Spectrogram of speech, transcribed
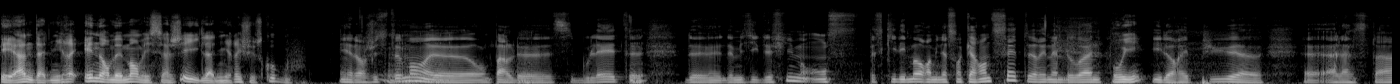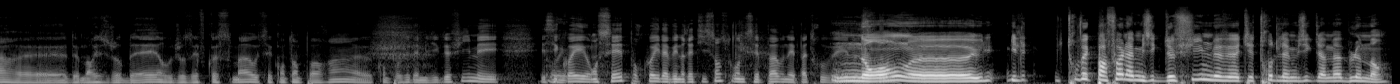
Et Anne d'admirer énormément Messager, il l'a admiré jusqu'au bout. Et alors justement, euh, on parle de ciboulette, de, de, musique de film, on, parce qu'il est mort en 1947, Reynaldo Hahn. Oui. Il aurait pu, euh, euh, à l'instar de Maurice Jobert ou Joseph Cosma ou ses contemporains, composer de la musique de film. Et, et c'est quoi On sait pourquoi il avait une réticence ou on ne sait pas Vous n'avez pas trouvé Non, il, il, trouvait que parfois la musique de film était trop de la musique d'ameublement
